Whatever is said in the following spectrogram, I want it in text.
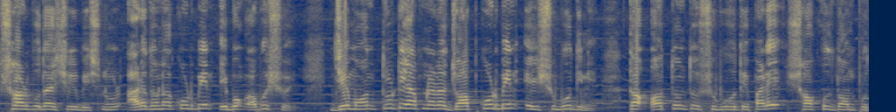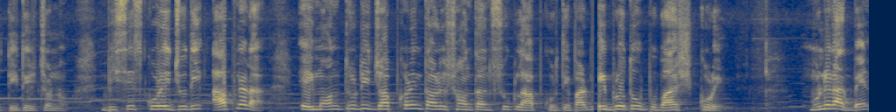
সর্বদা শ্রী বিষ্ণুর আরাধনা করবেন এবং অবশ্যই যে মন্ত্রটি আপনারা জপ করবেন এই শুভ দিনে তা অত্যন্ত শুভ হতে পারে সকল দম্পতিদের জন্য। বিশেষ করে যদি আপনারা এই মন্ত্রটি জপ করেন তাহলে সন্তান সুখ লাভ করতে পারবে। এই ব্রত উপবাস করে মনে রাখবেন,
